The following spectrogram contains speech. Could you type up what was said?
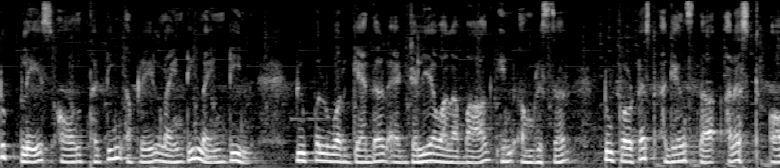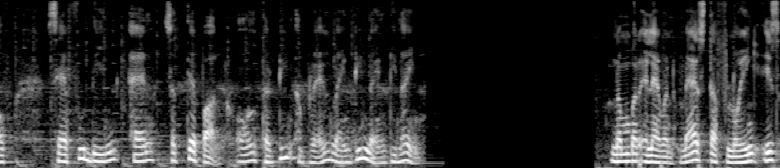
took place on 13 April 1919 people were gather at Jallianwala Bagh in Amritsar to protest against the arrest of Saifuddin and Satyapal on 13 April 1999 Number 11. Match the following is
